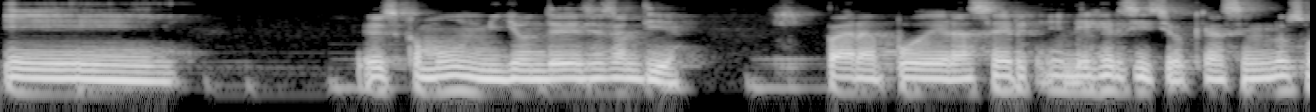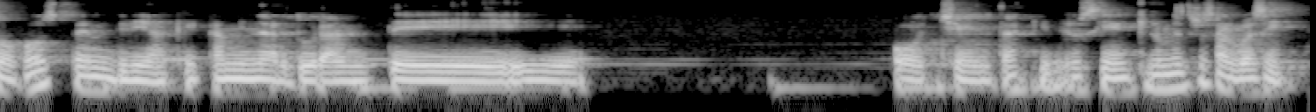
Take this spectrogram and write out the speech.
eh, es como un millón de veces al día. Para poder hacer el ejercicio que hacen los ojos, tendría que caminar durante 80, kil- 100 kilómetros, algo así.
